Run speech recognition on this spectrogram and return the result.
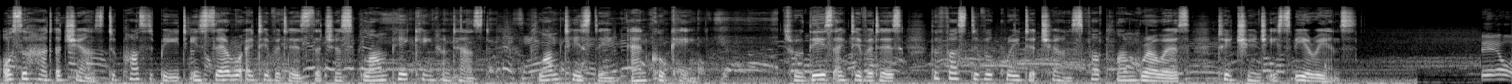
also had a chance to participate in several activities such as plum picking contest, plum tasting, and cooking. Through these activities, the festival created a chance for plum growers to exchange experience. The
